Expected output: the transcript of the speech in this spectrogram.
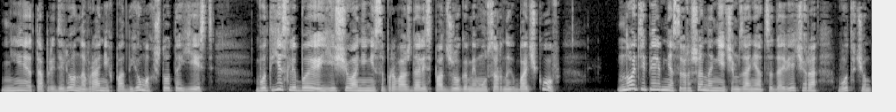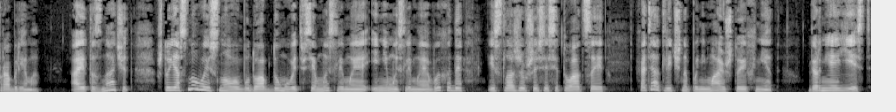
Нет, определенно, в ранних подъемах что-то есть. Вот если бы еще они не сопровождались поджогами мусорных бачков... Но теперь мне совершенно нечем заняться до вечера, вот в чем проблема. А это значит, что я снова и снова буду обдумывать все мыслимые и немыслимые выходы из сложившейся ситуации, хотя отлично понимаю, что их нет. Вернее, есть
